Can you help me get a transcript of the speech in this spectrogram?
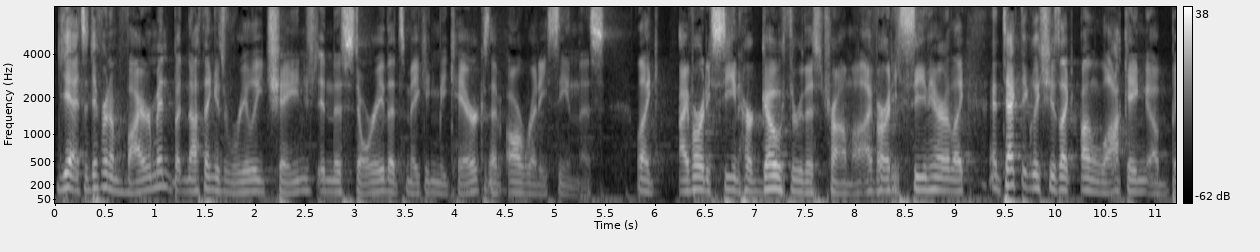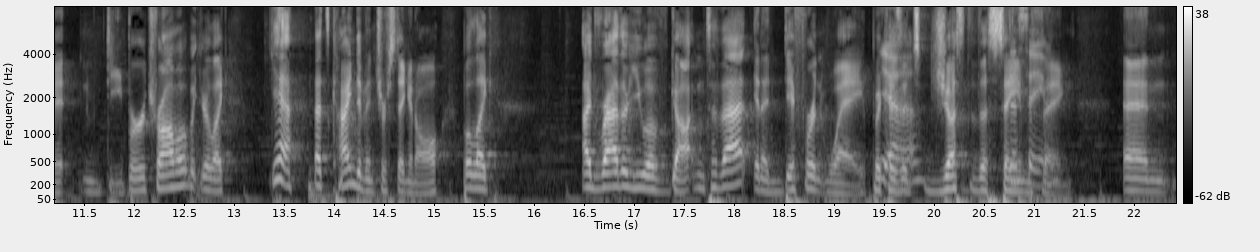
yeah it's a different environment but nothing has really changed in this story that's making me care because I've already seen this like I've already seen her go through this trauma I've already seen her like and technically she's like unlocking a bit deeper trauma but you're like yeah that's kind of interesting and all but like I'd rather you have gotten to that in a different way because Yeah. it's just the same, same. thing and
